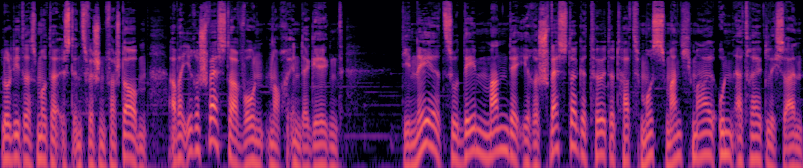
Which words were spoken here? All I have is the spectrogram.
Lolitas Mutter ist inzwischen verstorben, aber ihre Schwester wohnt noch in der Gegend. Die Nähe zu dem Mann, der ihre Schwester getötet hat, muss manchmal unerträglich sein,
